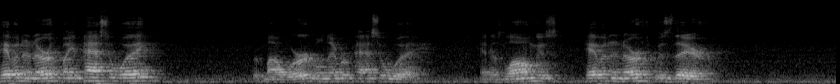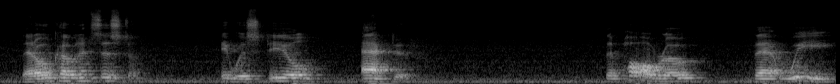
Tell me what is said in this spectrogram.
Heaven and earth may pass away, but my word will never pass away. And as long as heaven and earth was there, that old covenant system, it was still active. That Paul wrote that we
